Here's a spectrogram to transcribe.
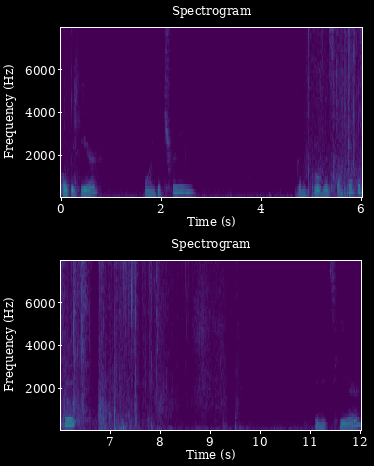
Over here on the tree. I'm going to pull this back up a bit. And it's here.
